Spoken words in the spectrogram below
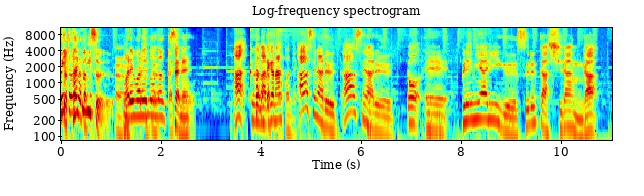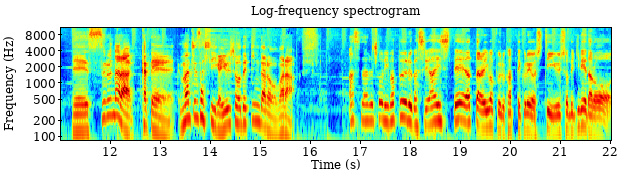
み取らなかった。ミス。我々のなんかうやねと、あ、多分あれかなアーセナル、アーセナルと、えープレミアリーグするか知らんが、えーするなら勝て、マンチェスターシティが優勝できんだろう、わら。アスナルとリバプールが試合して、だったらリバプール勝ってくれよ、シティ優勝できねえだろ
